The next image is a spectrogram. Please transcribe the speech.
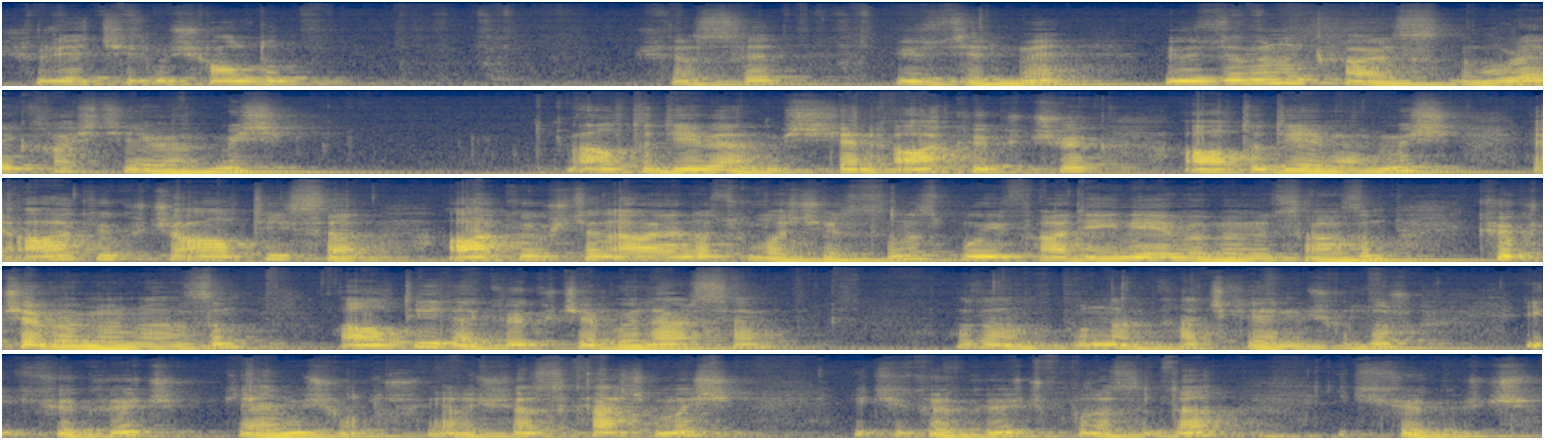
şuraya çizmiş oldum. Şurası 120. 120'nin karşısında burayı kaç diye vermiş? 6 diye vermiş. Yani A kök 3'ü 6 diye vermiş. E, A kök 3'ü 6 ise A kök 3'ten A'ya nasıl ulaşırsınız? Bu ifadeyi neye bölmemiz lazım? Kök 3'e bölmem lazım. 6 ile kök 3'e bölersem o zaman bunlar kaç gelmiş olur? 2 kök 3 gelmiş olur. Yani şurası kaçmış? 2 kök 3. Burası da 2 kök 3.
